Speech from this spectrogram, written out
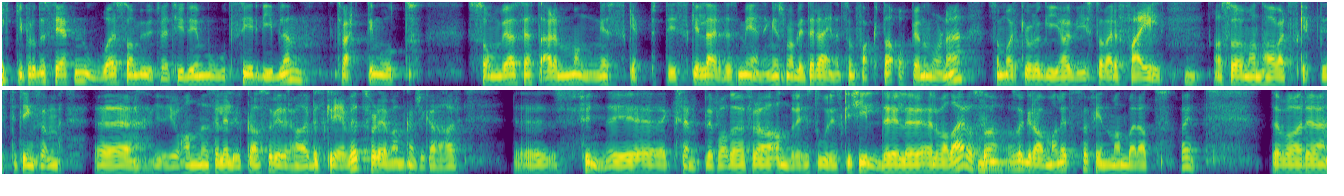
ikke produsert noe som utvetydig motsier Bibelen. Tvert imot, som vi har sett, er det mange skeptiske lærdes meninger som har blitt regnet som fakta opp gjennom årene, som arkeologi har vist å være feil. Mm. Altså Man har vært skeptisk til ting som uh, Johannes eller Lukas osv. har beskrevet, fordi man kanskje ikke har uh, funnet eksempler på det fra andre historiske kilder, eller, eller hva det er. Og så, mm. og så graver man litt, og så finner man bare at oi, det var, eh,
